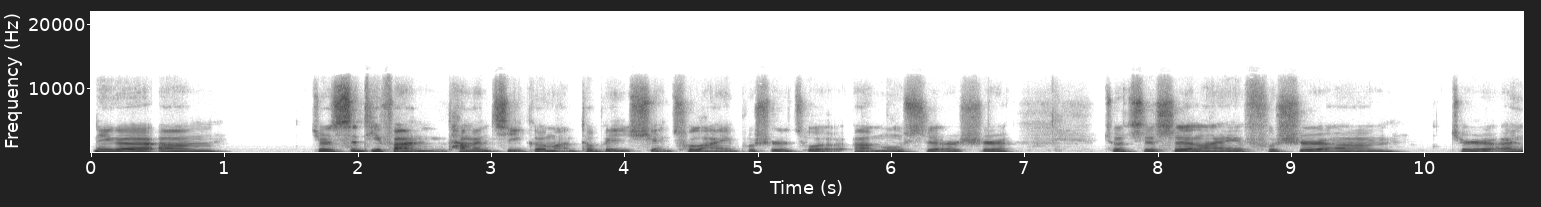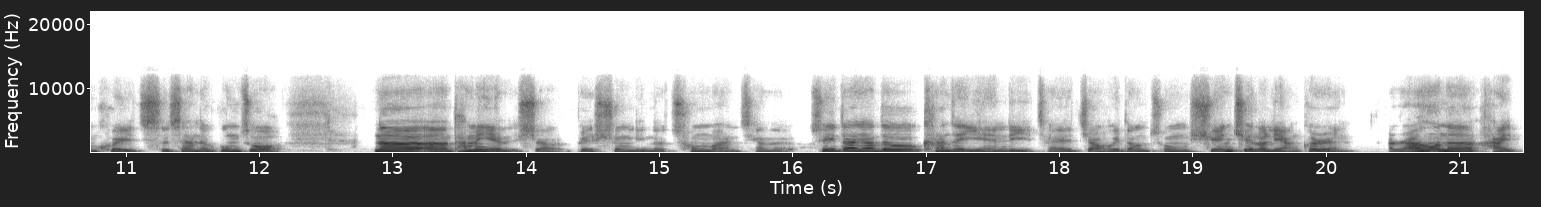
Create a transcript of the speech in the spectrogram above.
那个嗯，就是斯提凡他们几个嘛都被选出来，不是做啊牧师，而是做执事来服侍，嗯，就是恩惠慈善的工作。那呃，他们也需要被圣灵的充满，这样的，所以大家都看在眼里，在教会当中选举了两个人，然后呢，还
